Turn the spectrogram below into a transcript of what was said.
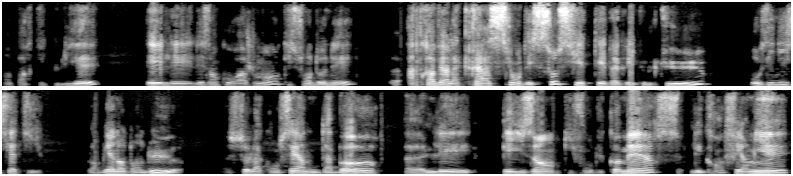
en particulier et les, les encouragements qui sont donnés euh, à travers la création des sociétés d'agriculture aux initiatives. Alors bien entendu, cela concerne d'abord euh, les paysans qui font du commerce, les grands fermiers,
